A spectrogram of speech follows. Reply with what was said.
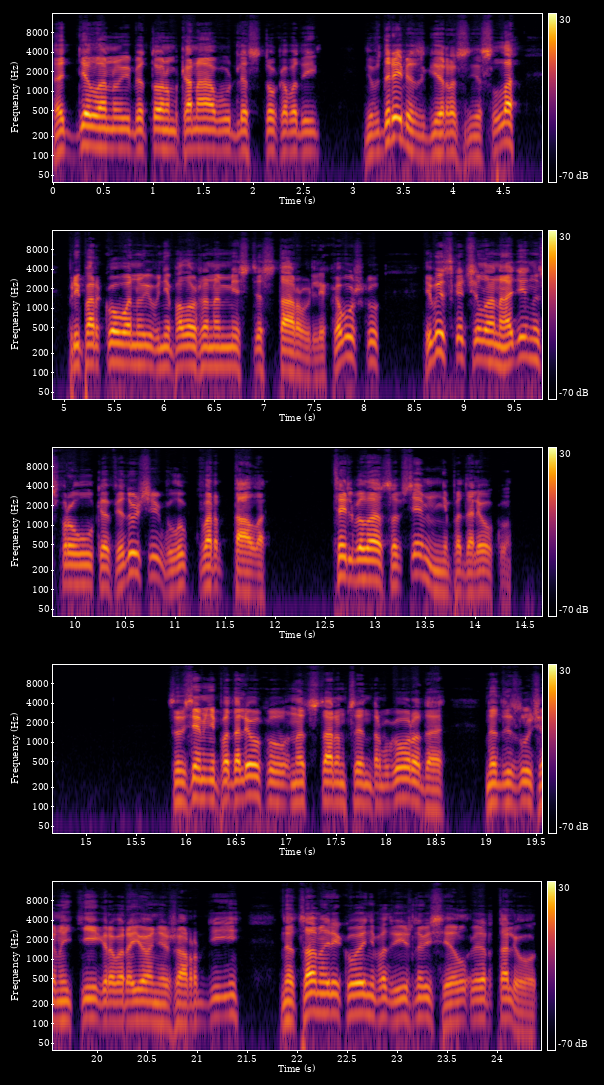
отделанную бетоном канаву для стока воды, вдребезги разнесла припаркованную в неположенном месте старую легковушку и выскочила на один из проулков, ведущих вглубь квартала. Цель была совсем неподалеку. Совсем неподалеку, над старым центром города, над излученной Тигра районе Жарди, над самой рекой неподвижно висел вертолет.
